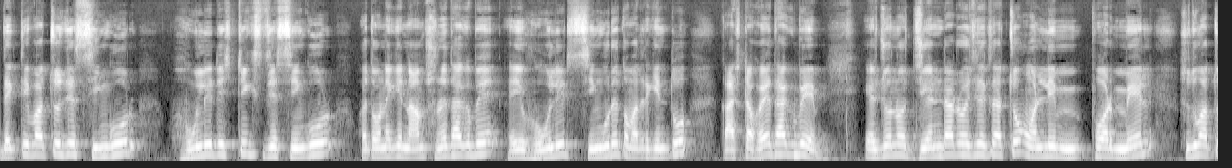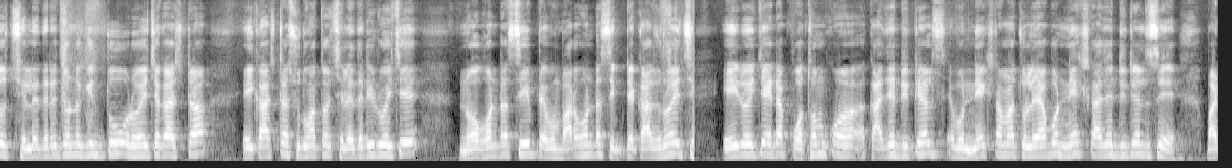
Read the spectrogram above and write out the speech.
দেখতেই পাচ্ছ যে সিঙ্গুর, হুগলি ডিস্ট্রিক্ট যে সিঙ্গুর হয়তো অনেকে নাম শুনে থাকবে। এই হুগলির সিঙ্গুরে তোমাদের কিন্তু কাজটা হয়ে থাকবে। এর জন্য জেন্ডার রয়েছে দেখতে পাচ্ছ অনলি ফর মেল শুধুমাত্র ছেলেদের জন্য কিন্তু রয়েছে কাজটা। এই কাজটা শুধুমাত্র ছেলেদেরই রয়েছে। ন ঘণ্টা শিফট এবং বারো ঘণ্টা শিফটে কাজ রয়েছে। এই রয়েছে এটা প্রথম কাজের ডিটেলস এবং নেক্সট আমরা চলে যাব নেক্সট কাজের ডিটেলসে বাট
